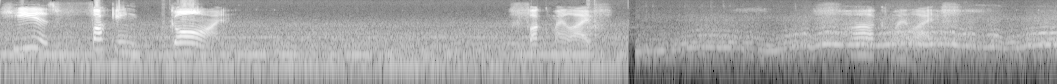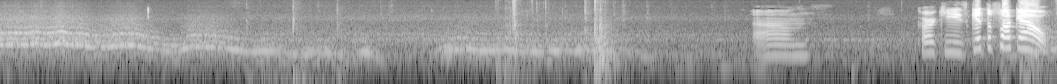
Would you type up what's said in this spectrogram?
He is fucking gone. Fuck my life. Fuck my life. Um, car keys, get the fuck out!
